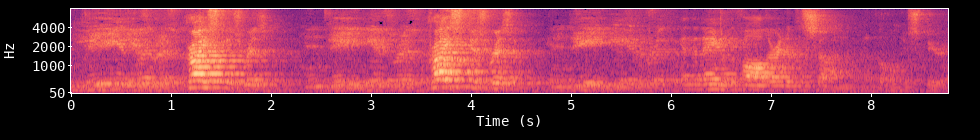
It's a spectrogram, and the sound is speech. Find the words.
Indeed, he is risen. Christ is risen. Indeed, he is risen. Christ is risen. Indeed, he is risen. In the name of the Father, and of the Son, and of the Holy Spirit.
